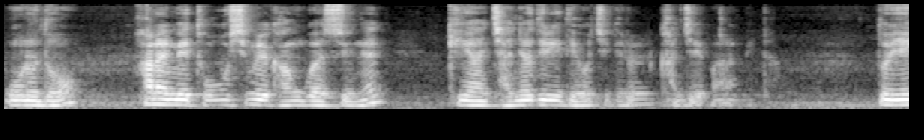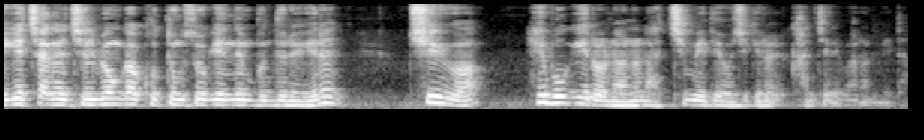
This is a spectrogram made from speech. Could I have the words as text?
오늘도 하나님의 도우심을 강구할 수 있는 귀한 자녀들이 되어지기를 간절히 바랍니다. 또 예기치 않은 질병과 고통 속에 있는 분들에게는 치유와 회복이 일어나는 아침이 되어지기를 간절히 바랍니다.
